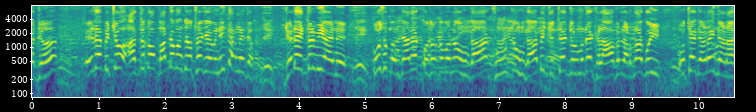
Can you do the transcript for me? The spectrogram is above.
ਅੱਜ ਇਹਦੇ ਵਿੱਚੋਂ ਅੱਧ ਤੋਂ ਵੱਧ ਬੰਦੇ ਉੱਥੇ ਗਏ ਵੀ ਨਹੀਂ ਕਰਨੇ ਚ। ਜਿਹੜੇ ਇੱਧਰ ਵੀ ਆਏ ਨੇ ਕੁਝ ਬੰਦਿਆਂ ਦੇ ਕੁਦਰਤ ਵੱਲੋਂ ਹੁੰਦਾ ਖੂਨ ਚ ਹੁੰਦਾ ਵੀ ਜਿੱਥੇ ਜ਼ੁਲਮ ਦੇ ਖਿਲਾਫ ਲੜਦਾ ਕੋਈ ਉੱਥੇ ਜਾਣਾ ਹੀ ਜਾਣਾ।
